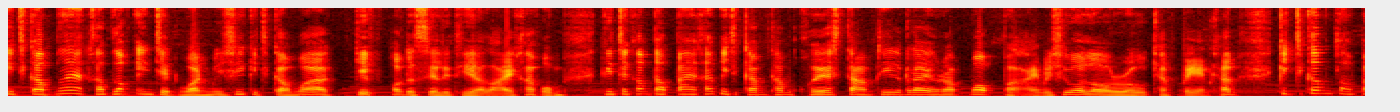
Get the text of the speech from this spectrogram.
กิจกรรมแรกครับล็อกอิน7วันมีชื่อกิจกรรมว่า Gift of the Celestial Light ครับผม กิจกรรมต่อไปครับ กิจกรรมทำเควสตามที่ได้รับมอบหมายมีชื่อว่า Laurel Campaign ครับ กิจกรรมต่อไป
